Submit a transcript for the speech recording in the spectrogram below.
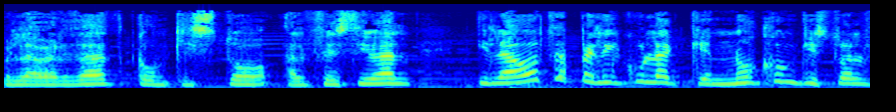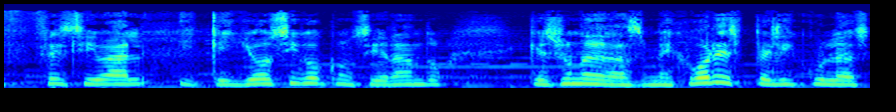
pues la verdad conquistó al festival. Y la otra película que no conquistó al festival y que yo sigo considerando que es una de las mejores películas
